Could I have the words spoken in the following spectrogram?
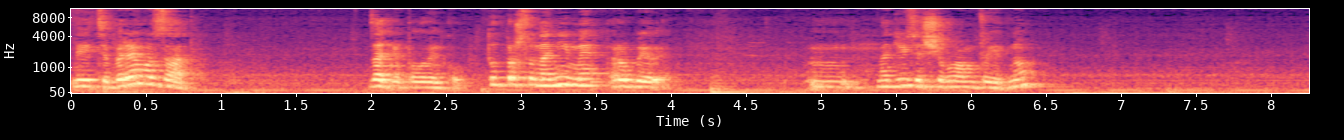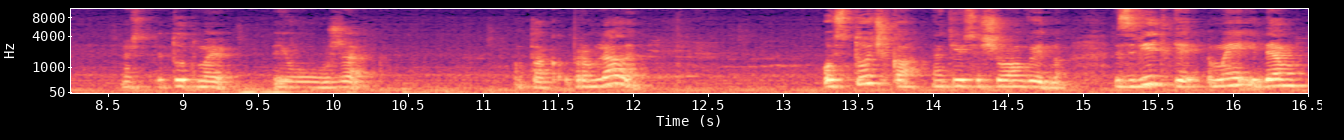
Дивіться, беремо зад, задню половинку. Тут просто на ній ми робили. Надіюся, що вам видно. Ось Тут ми його вже отак оправляли. Ось точка, надіюся, що вам видно. Звідки ми йдемо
